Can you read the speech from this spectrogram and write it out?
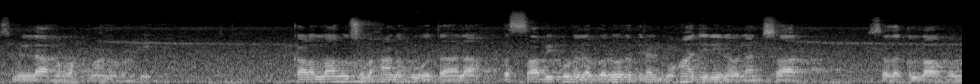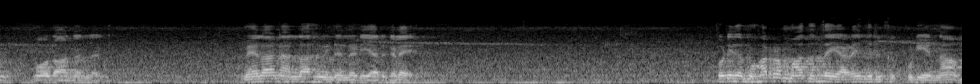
بسم الله الرحمن الرحيم قال الله سبحانه وتعالى والسابقون الأولون من المهاجرين والأنصار صدق الله المولانا العلي மேலான அல்லாஹுவின் நல்லடியார்களே புனித முஹர்ரம் மாதத்தை அடைந்திருக்கக்கூடிய நாம்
